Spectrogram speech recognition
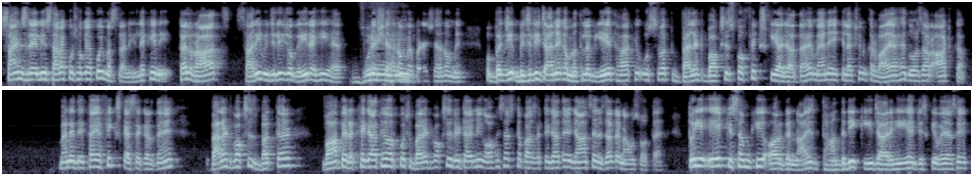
साइंस रैली सारा कुछ हो गया कोई मसला नहीं। लेकिन कल रात सारी बिजली जो गई रही है पूरे शहरों में बड़े शहरों में वो बिजली जाने का मतलब ये था कि उस वक्त बैलेट बॉक्सेस को फिक्स किया जाता है। मैंने एक इलेक्शन करवाया है 2008 का। मैंने देखा ये फिक्स कैसे करते हैं। बैलेट बॉक्सेस भगकर वहाँ पे रखे जाते हैं और कुछ बैलेट बॉक्सेस रिटर्निंग ऑफिसर्स के पास रखे जाते हैं जहाँ से रिज़ल्ट अनाउंस होता है। तो ये एक किस्म की ऑर्गेनाइज धांधली की जा रही है जिसकी वजह से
